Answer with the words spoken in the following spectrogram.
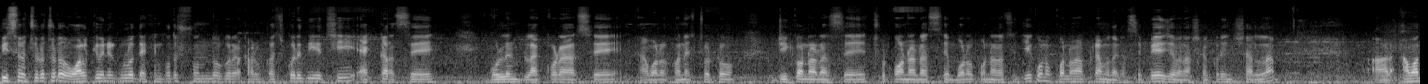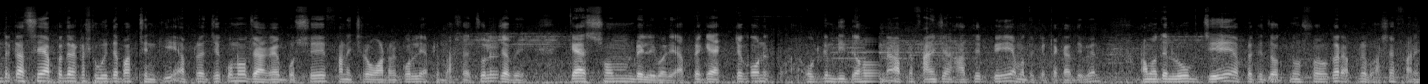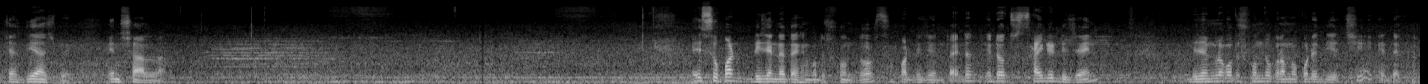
পিছনে ছোটো ছোটো ওয়াল ক্যাবিনেটগুলো দেখেন কত সুন্দর করে কারুর কাজ করে দিয়েছি। একটা আছে গোল্ডেন ব্ল্যাক করা আছে, আবার ওখানে ছোট ডি কর্নার আছে, ছোট কর্নার আছে, বড় কর্নার আছে, যে কোনো কর্নার আপনি আমাদের কাছে পেয়ে যাবেন আশা করি ইনশাল্লাহ আর আমাদের কাছে আপনাদের একটা সুবিধা পাচ্ছেন কি, আপনারা যে কোনো জায়গায় বসে ফার্নিচার অর্ডার করলে আপনার বাসায় চলে যাবে ক্যাশ হোম ডেলিভারি আপনাকে এক টাকা অগ্রিম দিতে হবে না আপনার ফার্নিচার হাতে পেয়ে আমাদেরকে টাকা দেবেন। আমাদের লোক যেয়ে আপনাকে যত্ন সহকারে আপনার বাসায় ফার্নিচার দিয়ে আসবে। ইনশাআল্লাহ। এই সুপার ডিজাইনটা দেখেন কত সুন্দর, সুপার ডিজাইনটা। এটা এটা হচ্ছে সাইডের ডিজাইন। ডিজাইনগুলো কত সুন্দর করে আমরা করে দিয়েছি, এই দেখেন।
